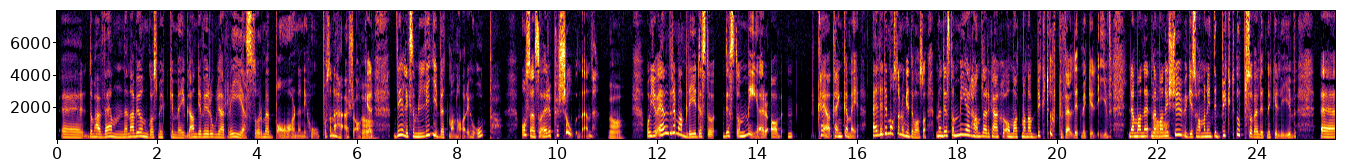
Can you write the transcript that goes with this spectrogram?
Eh, de här vännerna vi umgås mycket med, ibland gör vi roliga resor med barnen ihop och sådana här saker. Ja. Det är liksom livet man har ihop. Och sen så är det personen. Ja. Och ju äldre man blir, desto, desto mer av kan jag tänka mig. Eller det måste nog inte vara så. Men desto mer handlar det kanske om att man har byggt upp väldigt mycket liv. När man är, ja. när man är 20 så har man inte byggt upp så väldigt mycket liv. Eh,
